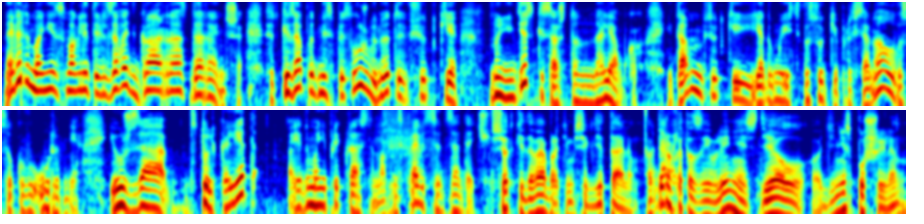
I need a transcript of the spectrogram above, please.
наверное, они смогли это реализовать гораздо раньше. Все-таки западные спецслужбы, ну, это все-таки, ну, не детский сад, что на лямках. И там все-таки, я думаю, есть высокие профессионалы высокого уровня. И уж за столько лет, я думаю, они прекрасно могли справиться с этой задачей. Все-таки давай обратимся к деталям. Во-первых, Давай. это заявление сделал э, Денис Пушилин.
